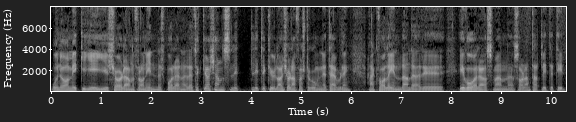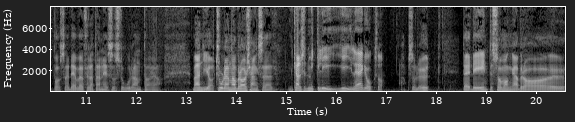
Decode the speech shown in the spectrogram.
Och nu har Micke J kört den från innerspår här. Det tycker jag känns lite, lite kul. Han körde den första gången i tävling. Han kvalade in den där i, i våras men så har den tagit lite tid på sig. Det är väl för att den är så stor antar jag. Men jag tror den har bra chans här. Kanske ett Mikkel J-läge också? Absolut. Det, det är inte så många bra eh,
